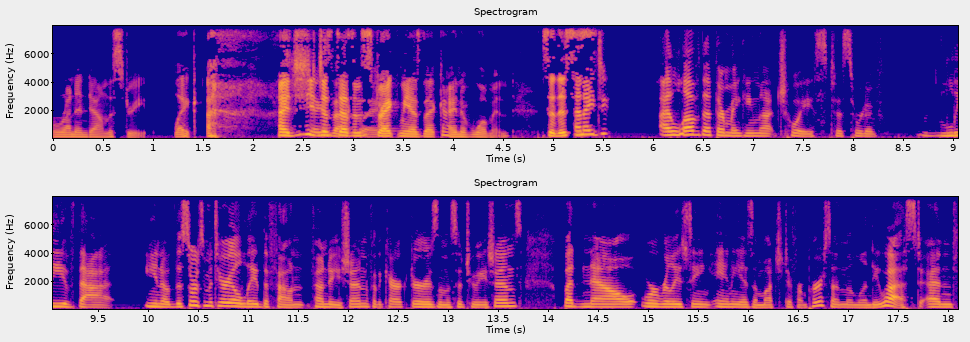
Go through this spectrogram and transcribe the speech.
running down the street. Like, she just doesn't strike me as that kind of woman. So this And is, I do I love that they're making that choice to sort of leave that you know the source material laid the found, foundation for the characters and the situations, but now we're really seeing Annie as a much different person than Lindy West, and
